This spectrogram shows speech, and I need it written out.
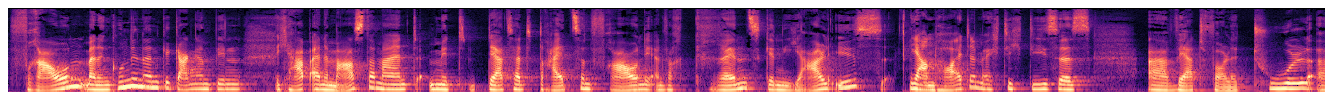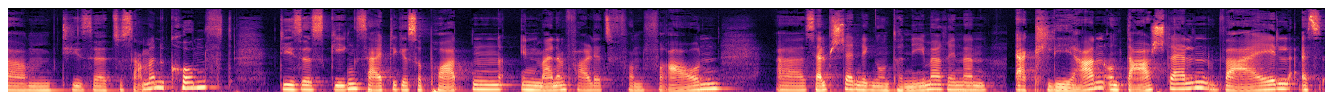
Frauen, meinen Kundinnen gegangen bin. Ich habe eine Mastermind mit derzeit 13 Frauen, die einfach grenzgenial ist. Ja, und heute möchte ich dieses äh, wertvolle Tool, ähm, diese Zusammenkunft, dieses gegenseitige Supporten, in meinem Fall jetzt von Frauen, äh, selbstständigen Unternehmerinnen erklären und darstellen, weil es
